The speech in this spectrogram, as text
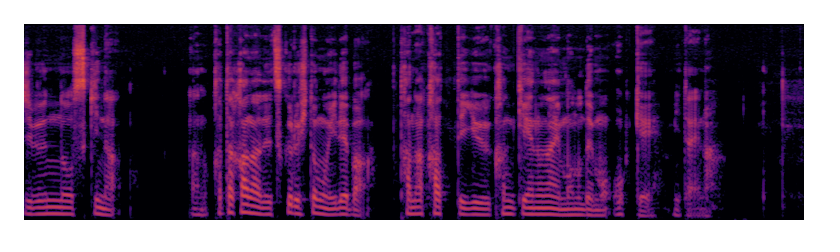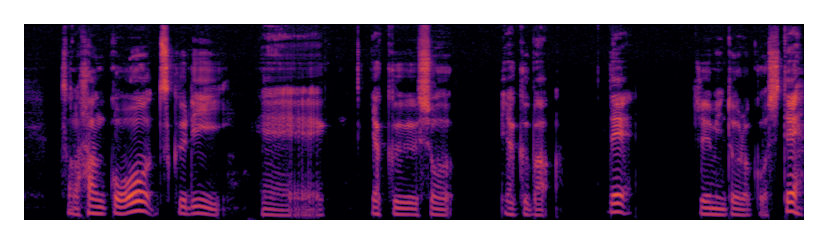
自分の好きな、あの、カタカナで作る人もいれば、田中っていう関係のないものでも OK みたいな。そのハンコを作り、えー、役所、役場で住民登録をして、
